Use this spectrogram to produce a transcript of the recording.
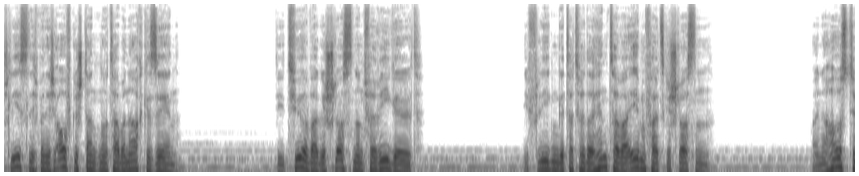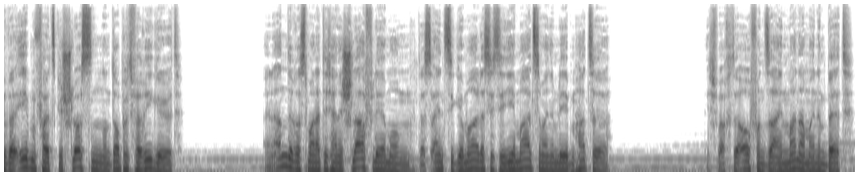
Schließlich bin ich aufgestanden und habe nachgesehen. Die Tür war geschlossen und verriegelt. Die Fliegengittertür dahinter war ebenfalls geschlossen. Meine Haustür war ebenfalls geschlossen und doppelt verriegelt. Ein anderes Mal hatte ich eine Schlaflähmung, das einzige Mal, dass ich sie jemals in meinem Leben hatte. Ich wachte auf und sah einen Mann an meinem Bett.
